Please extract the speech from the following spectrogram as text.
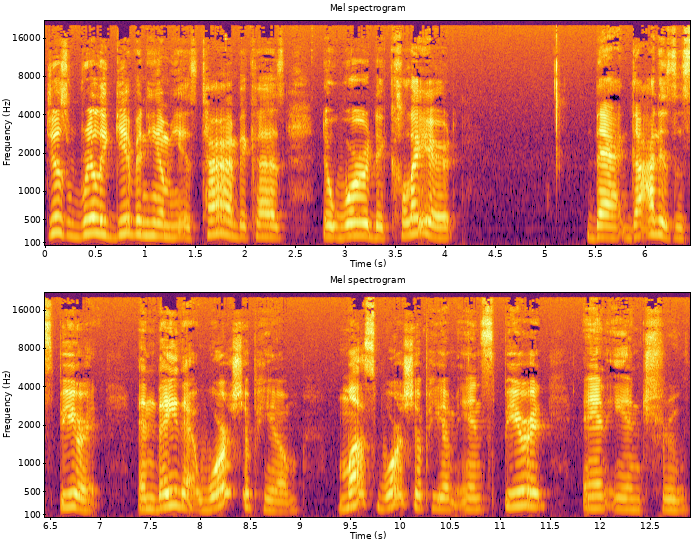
Just really giving him his time because the word declared that God is a spirit, and they that worship him must worship him in spirit and in truth.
